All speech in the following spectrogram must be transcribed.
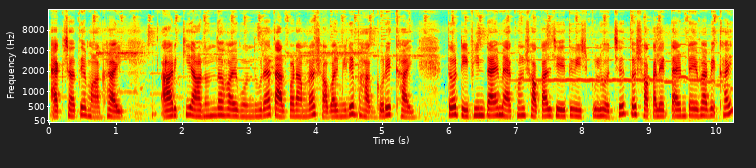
একসাথে মাখাই। আর কি আনন্দ হয় বন্ধুরা, তারপর আমরা সবাই মিলে ভাগ করে খাই। তো টিফিন টাইম এখন সকাল যেহেতু স্কুল হচ্ছে, তো সকালের টাইমটা এভাবে খাই।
